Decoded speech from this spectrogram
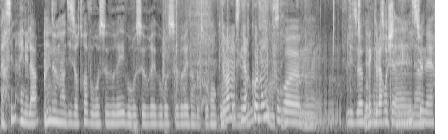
Merci Marie-Léla. Demain 10h03, vous recevrez, vous recevrez, vous recevrez dans votre rencontre. Demain, Monseigneur Colomb pour euh, les œuvres avec de la Rochelle missionnaire.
